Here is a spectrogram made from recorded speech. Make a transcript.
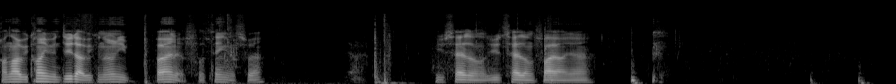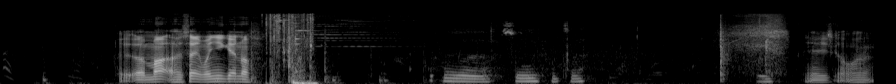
Oh no, we can't even do that. We can only burn it for things, I swear. Use head on, use head on fire, yeah. Uh, Matt, Hussein, when you getting off? Uh, soon, uh, Yeah, he's got work.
